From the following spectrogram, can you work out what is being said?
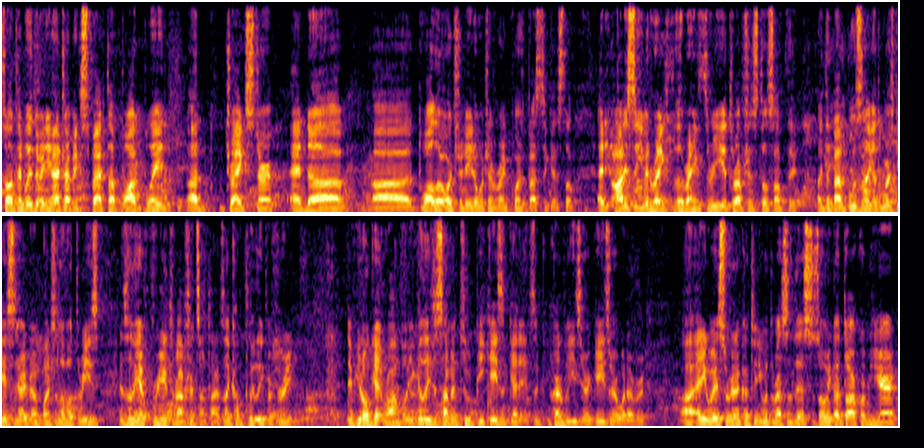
So typically during your hand trap, expect a Fog Blade, a Dragster, and uh, uh, Dweller or Tornado, whichever rank four is best against them. And honestly, even rank the rank three interruption is still something. Like the bamboozling, at the worst case scenario, you have a bunch of level threes, it's literally a free interruption sometimes, like completely for free. If you don't get Rhongo, you can literally just summon two PKs and get it. It's incredibly easy, or a Gazer or whatever. Uh, anyways, so we're gonna continue with the rest of this. So we got Dark Wurm here.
